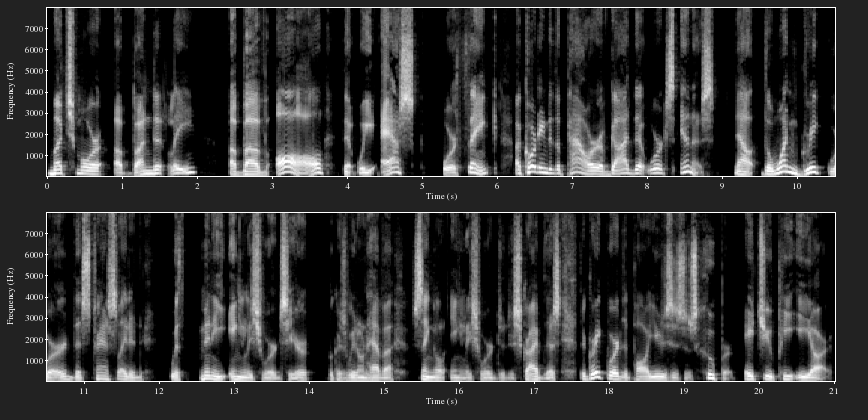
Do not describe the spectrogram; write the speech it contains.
much more abundantly, above all that we ask or think according to the power of God that works in us. Now, the one Greek word that's translated with many English words here, because we don't have a single English word to describe this, the Greek word that Paul uses is huper, H U P E R.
